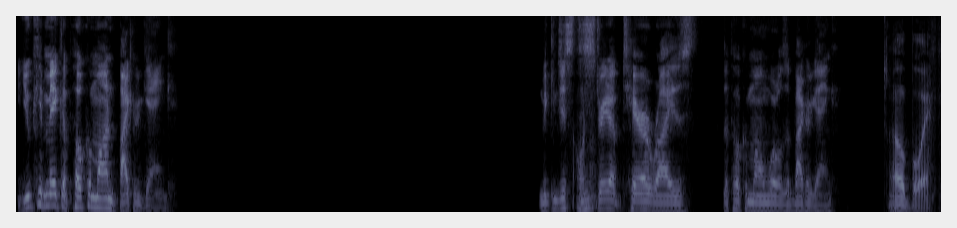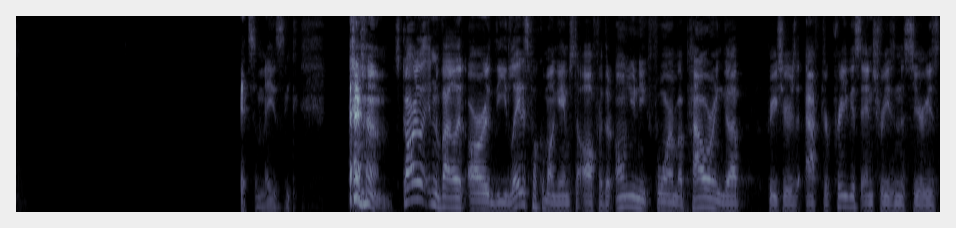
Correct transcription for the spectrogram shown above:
You can make a Pokemon biker gang. We can just Oh, straight up terrorize the Pokemon world as a biker gang. oh boy It's amazing. Scarlet and Violet are the latest Pokemon games to offer their own unique form of powering up creatures after previous entries in the series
